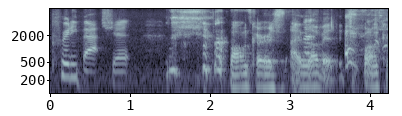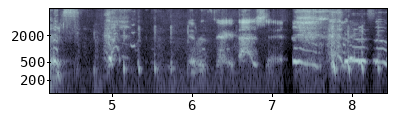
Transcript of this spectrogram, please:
pretty batshit. Bonkers. I love it. It's bonkers. it was very bad shit. it was so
